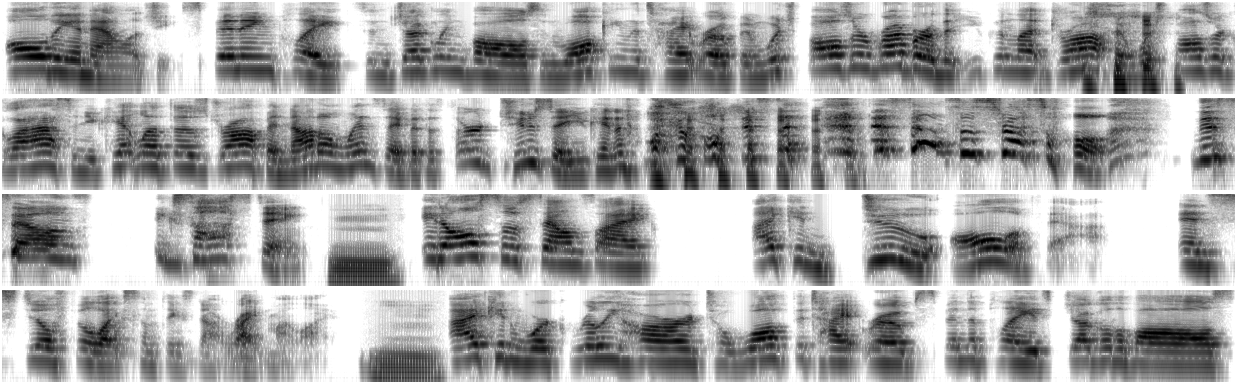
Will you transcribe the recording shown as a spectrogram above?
all the analogies, spinning plates and juggling balls and walking the tightrope and which balls are rubber that you can let drop and which balls are glass and you can't let those drop and not on Wednesday, but the third Tuesday you can't. Like, this, this sounds so stressful. This sounds exhausting. Mm. It also sounds like I can do all of that and still feel like something's not right in my life. Mm. I can work really hard to walk the tightrope, spin the plates, juggle the balls,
